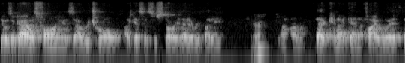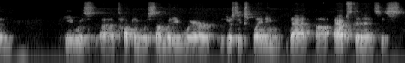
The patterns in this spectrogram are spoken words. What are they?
there was a guy I was following his uh, Roll. I guess it's a story that everybody sure. um, that can identify with, and he was uh, talking with somebody where just explaining that uh, abstinence is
